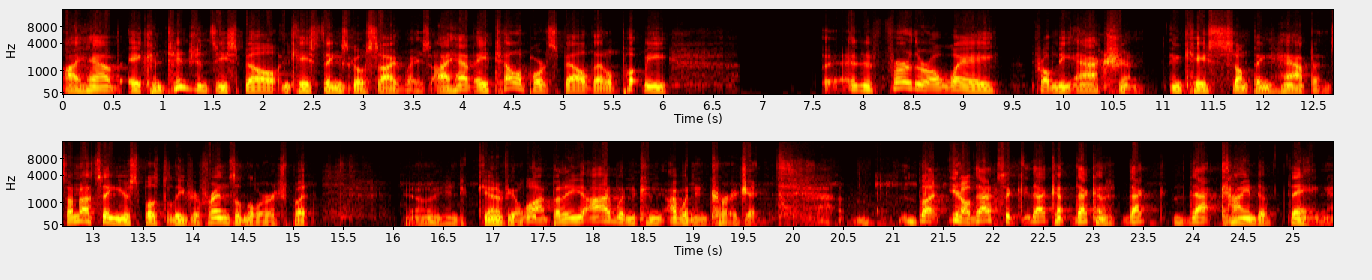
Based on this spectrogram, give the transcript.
I have a contingency spell in case things go sideways. I have a teleport spell that'll put me uh, further away from the action in case something happens. I'm not saying you're supposed to leave your friends in the lurch, but you know you can if you want. But I wouldn't. I wouldn't encourage it. But you know that's a, that that kind of that that kind of thing.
